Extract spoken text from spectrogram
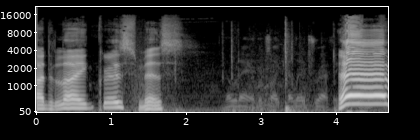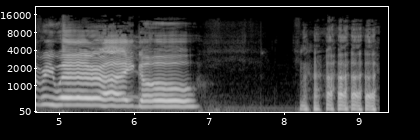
God like Christmas. Like everywhere I go.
